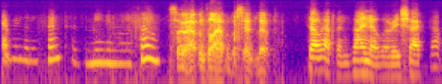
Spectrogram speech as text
Every little cent has a meaning all its own. So happens I haven't a cent left. So happens I know where he's shacked up.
